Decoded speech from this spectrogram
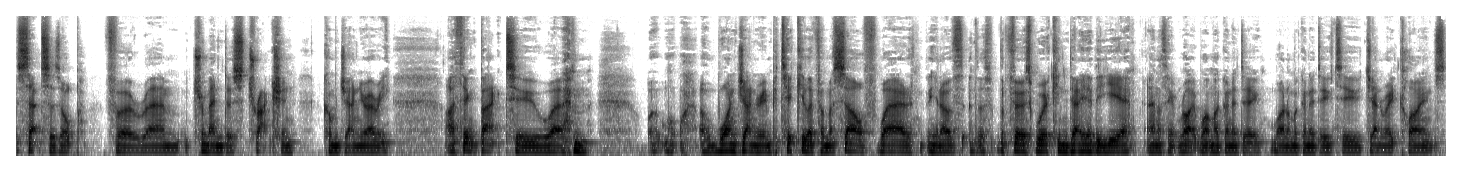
sets us up for um, tremendous traction come January. I think back to um, one January in particular for myself, where you know the, the first working day of the year, and I think, right, what am I going to do? What am I going to do to generate clients?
